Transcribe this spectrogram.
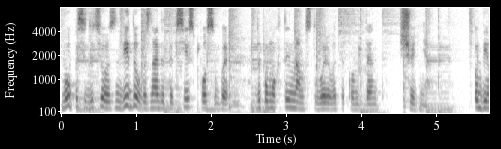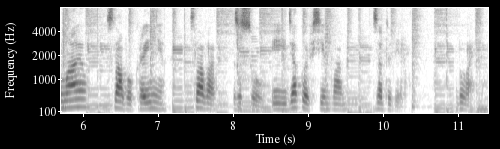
В описі до цього відео ви знайдете всі способи допомогти нам створювати контент щодня. Обіймаю, слава Україні, слава ЗСУ і дякую всім вам за довіру. Бувайте!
